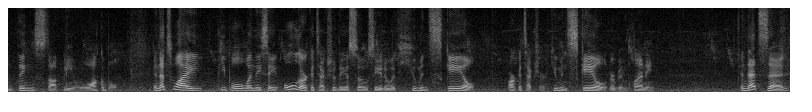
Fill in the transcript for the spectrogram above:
and things stopped being walkable. And that's why people, when they say old architecture, they associate it with human scale architecture, human scale urban planning. And that said,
